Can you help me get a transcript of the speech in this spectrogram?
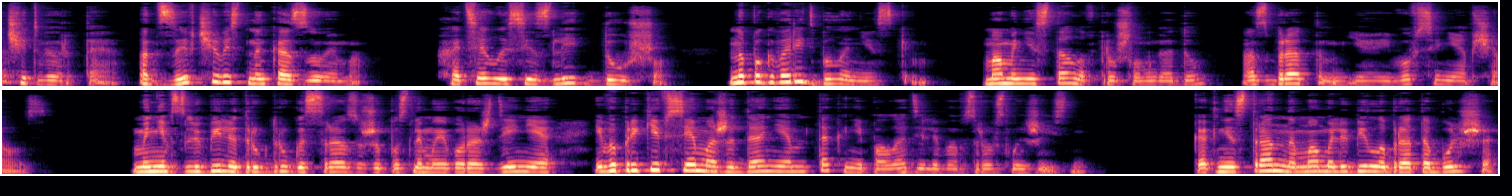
четвертая. Отзывчивость наказуема. Хотелось излить душу, но поговорить было не с кем. Мама не стала в прошлом году, а с братом я и вовсе не общалась. Мы не взлюбили друг друга сразу же после моего рождения и, вопреки всем ожиданиям, так и не поладили во взрослой жизни. Как ни странно, мама любила брата больше,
